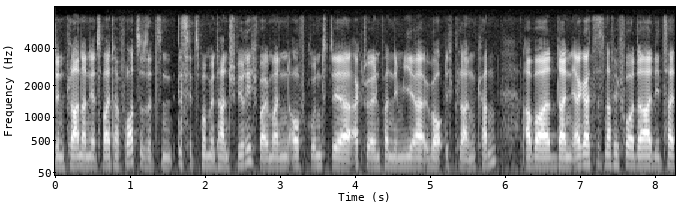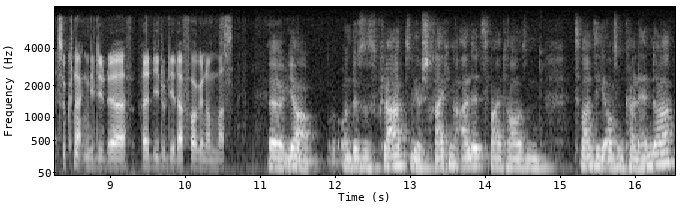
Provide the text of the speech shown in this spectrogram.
Den Plan dann jetzt weiter fortzusetzen, ist jetzt momentan schwierig, weil man aufgrund der aktuellen Pandemie ja überhaupt nicht planen kann. Aber dein Ehrgeiz ist nach wie vor da, die Zeit zu knacken, die, du, äh, die du dir da vorgenommen hast. Äh, ja, und es ist klar, wir streichen alle 2020 aus dem Kalender.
